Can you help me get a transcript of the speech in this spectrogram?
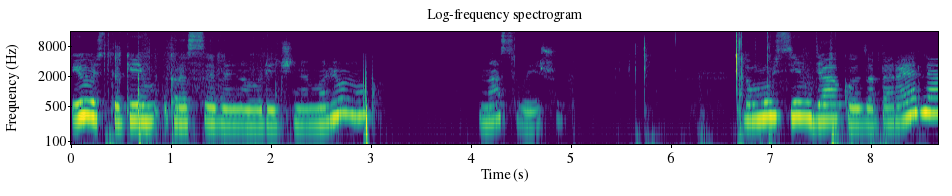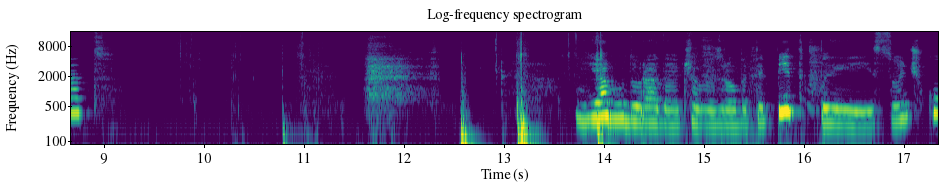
І ось такий красивий новорічний малюнок у нас вийшов. Тому всім дякую за перегляд. Я буду рада, якщо ви зробите підписочку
